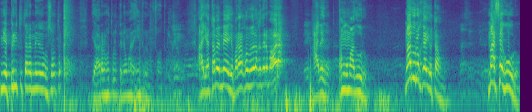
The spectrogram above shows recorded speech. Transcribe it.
Mi espíritu estará en medio de vosotros. Y ahora nosotros lo tenemos adentro de nosotros. Allá estaba en medio. Para con lo que tenemos ahora. Adentro. Estamos más duros. Más duros que ellos estamos. Más seguros.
